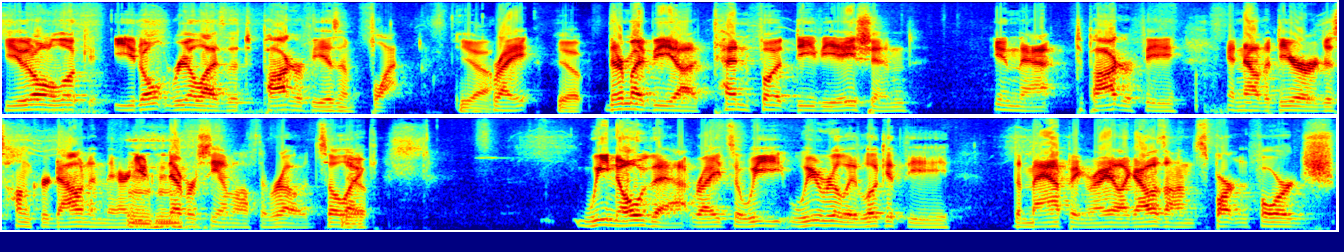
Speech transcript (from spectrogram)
you don't look, you don't realize the topography isn't flat, Yeah. right? Yep. There might be a 10 foot deviation in that topography, and now the deer are just hunkered down in there, and you'd mm-hmm. never see them off the road. So, like, we know that, right? So we we really look at the the mapping, right? Like I was on Spartan Forge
